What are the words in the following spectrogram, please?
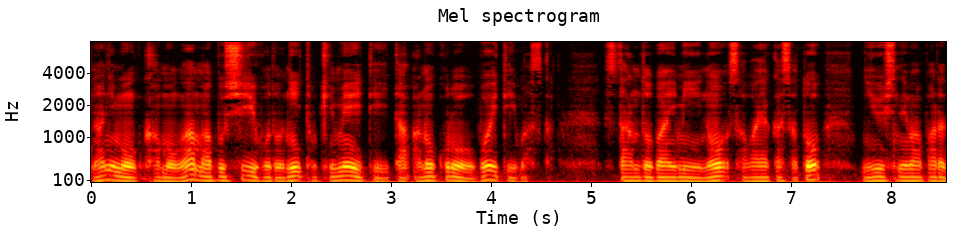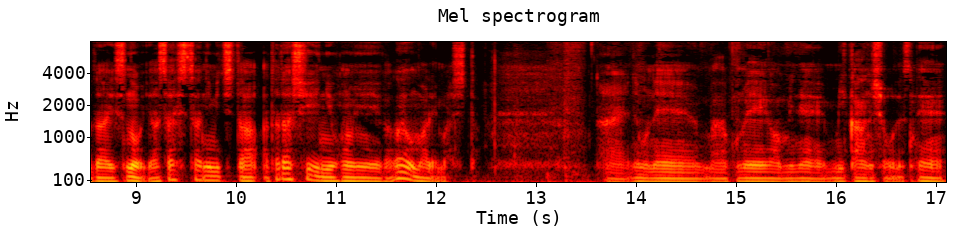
何もかもが眩しいほどにときめいていたあの頃を覚えていますか？スタンドバイミーの爽やかさとニューシネマパラダイスの優しさに満ちた新しい日本映画が生まれました。はい。でもね、まだこの映画を見ね、未鑑賞ですね。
